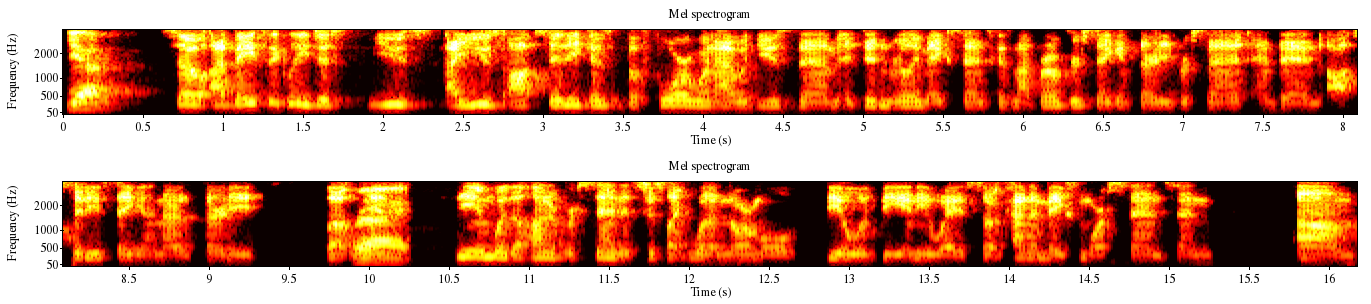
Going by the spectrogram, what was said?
Yeah. So I basically just used I used OpCity because before when I would use them, it didn't really make sense because my broker's taking thirty percent and then OpCity is taking another thirty. But right being with 100%, it's just like what a normal deal would be anyway. So it kind of makes more sense. And um,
